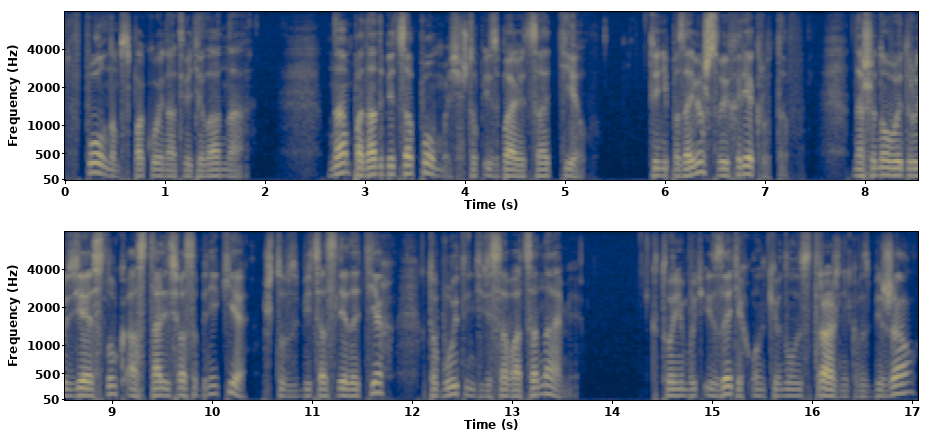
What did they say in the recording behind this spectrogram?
«В полном», – спокойно ответила она. «Нам понадобится помощь, чтобы избавиться от тел. Ты не позовешь своих рекрутов? Наши новые друзья и слуг остались в особняке, чтобы сбить со следа тех, кто будет интересоваться нами. Кто-нибудь из этих, он кивнул из стражников, сбежал?»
